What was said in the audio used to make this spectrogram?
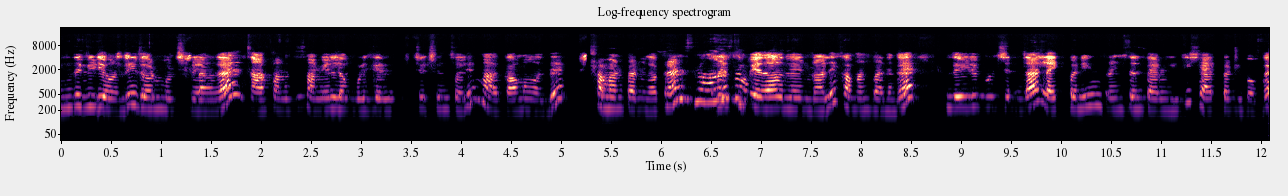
இந்த வீடியோ வந்து இதோட முடிச்சுக்கலாங்க. நான் சமைச்ச சமையல்ல உங்களுக்கு எது பிடிச்சிருச்சுன்னு சொல்லி மறக்காம வந்து கமெண்ட் பண்ணுங்க. ஃப்ரெண்ட்ஸ் ரெசிபி ஏதாவது வேணும்னாலே கமெண்ட் பண்ணுங்க. இந்த வீடியோ பிடிச்சிருந்தா லைக் பண்ணி ஃப்ரெண்ட்ஸ் அண்ட் ஃபேமிலிக்கு ஷேர் பண்ணிக்கோங்க.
